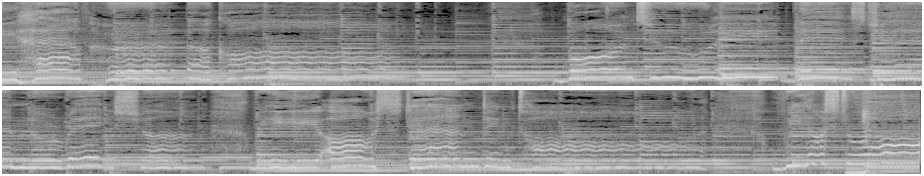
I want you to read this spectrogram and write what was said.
We have heard the call, born to lead this generation. We are standing tall, we are strong.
